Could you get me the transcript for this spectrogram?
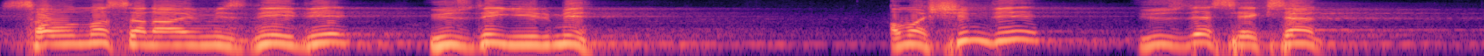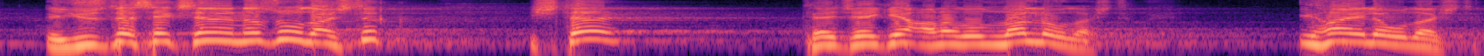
savunma sanayimiz neydi? Yüzde yirmi. Ama şimdi yüzde seksen. E yüzde seksene nasıl ulaştık? İşte TCG Anadolularla ulaştık. İHA ile ulaştık.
